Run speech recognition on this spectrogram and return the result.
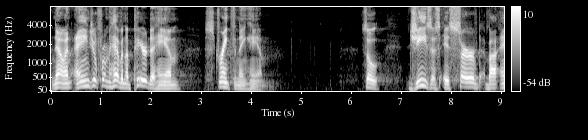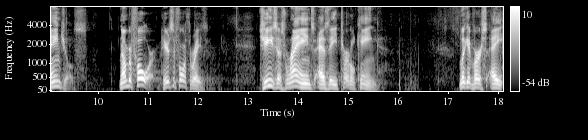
now an angel from heaven appeared to him, strengthening him. So Jesus is served by angels. Number four, here's the fourth reason Jesus reigns as the eternal king. Look at verse 8.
